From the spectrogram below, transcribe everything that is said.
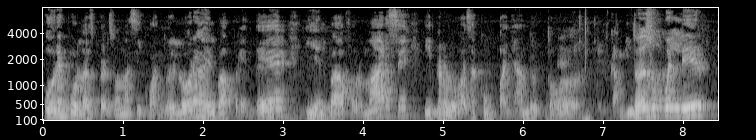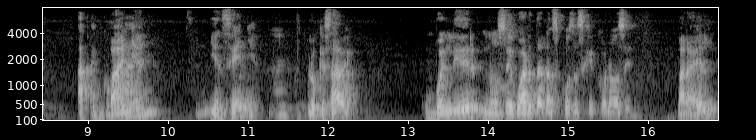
ore por las personas y cuando él ora, él va a aprender y él va a formarse, y, pero lo vas acompañando en todo el camino. Entonces un buen líder acompaña Acompaña, sí. y enseña lo que sabe. Un buen líder no se guarda las cosas que conoce para él,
